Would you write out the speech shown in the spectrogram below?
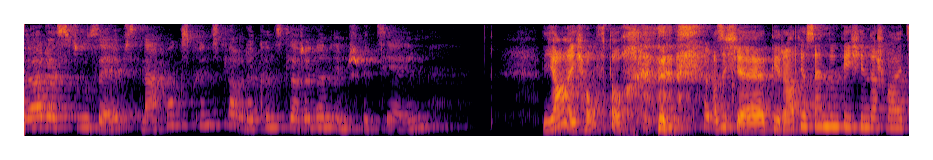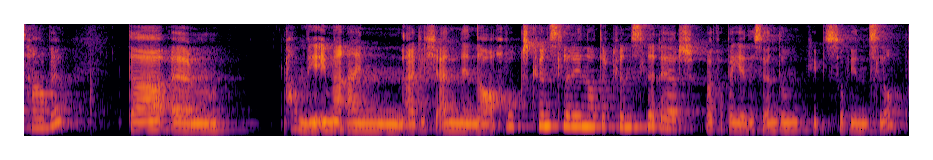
Förderst du selbst Nachwuchskünstler oder Künstlerinnen im Speziellen? Ja, ich hoffe doch. Also ich, äh, die Radiosendung, die ich in der Schweiz habe, da ähm, haben wir immer ein, eigentlich eine Nachwuchskünstlerin oder Künstler, der einfach bei jeder Sendung gibt es so wie einen Slot.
